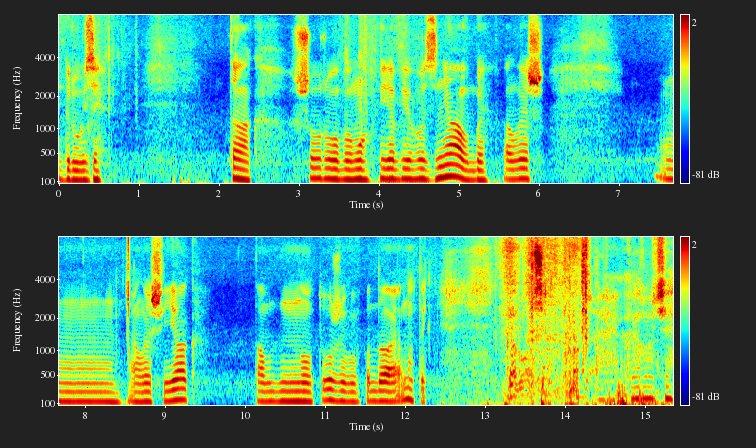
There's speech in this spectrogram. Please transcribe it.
друзі. Так, що робимо? Я б його зняв би, але ж але ж як? Там дно теж випадає. Ну так. Короче, короче,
